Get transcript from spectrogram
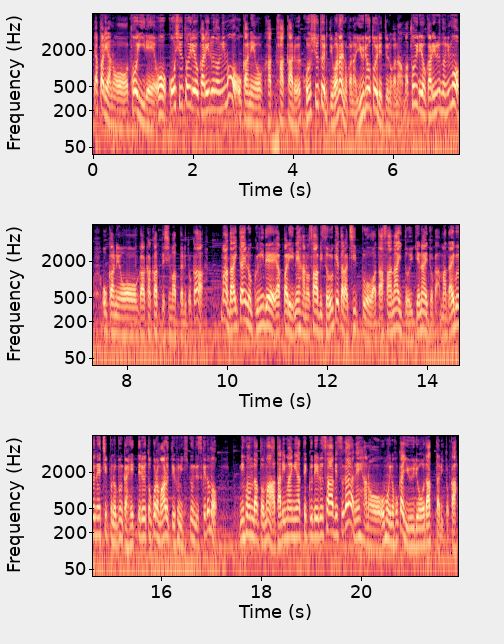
やっぱりあの、トイレを、公衆トイレを借りるのにもお金をかかる？公衆トイレって言わないのかな？有料トイレっていうのかな？まあ、トイレを借りるのにもお金をがかかってしまったりとか、まあ大体の国でやっぱりね、あのサービスを受けたらチップを渡さないといけないとか、まあだいぶね、チップの文化減ってるところもあるっていうふうに聞くんですけども、日本だとまあ当たり前にやってくれるサービスがね、あの、思いのほか有料だったりとか、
